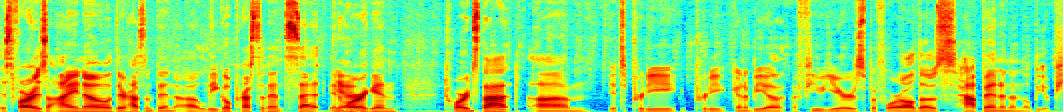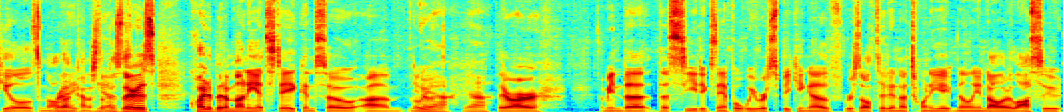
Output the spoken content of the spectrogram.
as far as I know, there hasn't been a legal precedent set in Yeah. Oregon towards that. Um, it's pretty pretty going to be a, a few years before all those happen, and then there'll be appeals and all that kind of stuff. yeah. Because there is quite a bit of money at stake, and so um, you oh know, yeah, yeah. there are. I mean, the the seed example we were speaking of resulted in a twenty-eight million dollar lawsuit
